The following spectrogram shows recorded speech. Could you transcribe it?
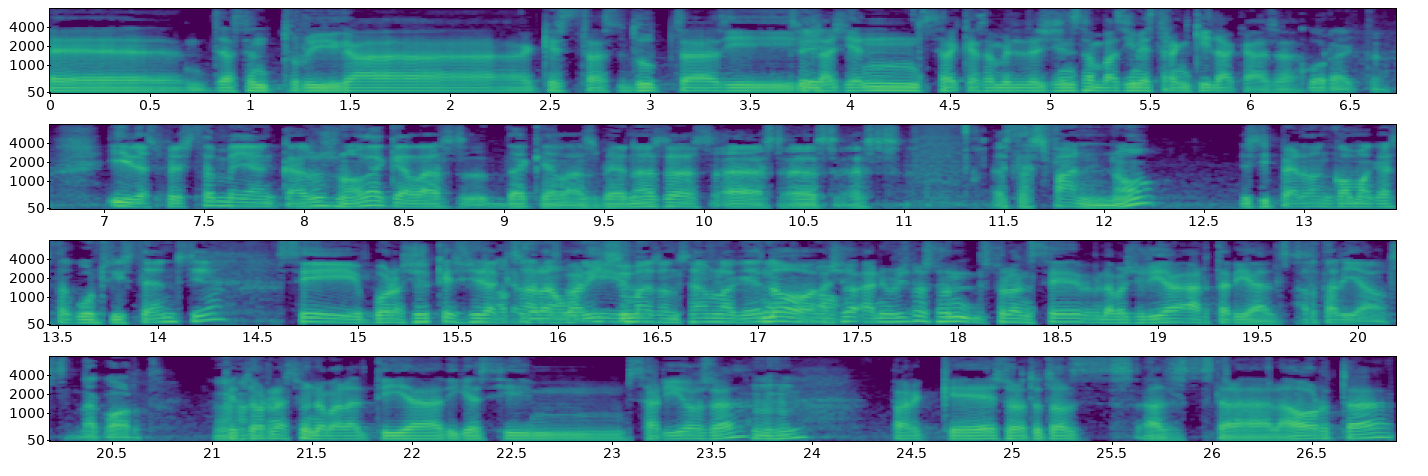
eh, desentrolligar aquestes dubtes i Sí. la gent que la gent se'n vagi més tranquil·la a casa. Correcte. I després també hi ha casos no, de, que les, de que les venes es, es, es, es, es desfan, no? És a dir, perden com aquesta consistència. Sí, bueno, això és que si el Els aneurismes, em sembla que eren, No, no? això, aneurismes són, solen ser la majoria arterials, Arterials, d'acord. que Ah. torna a ser una malaltia, diguéssim, seriosa, Mhm. perquè sobretot els, els de l'aorta,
